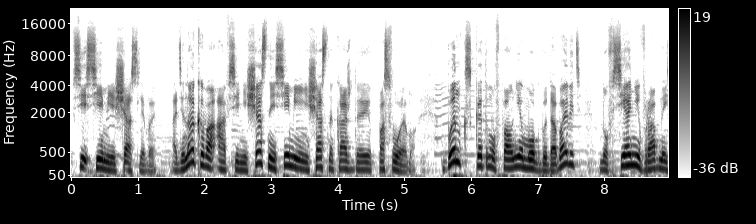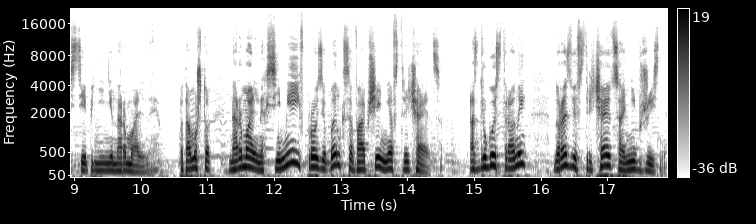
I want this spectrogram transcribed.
все семьи счастливы одинаково, а все несчастные семьи несчастны каждая по-своему. Бэнкс к этому вполне мог бы добавить, но все они в равной степени ненормальные. Потому что нормальных семей в прозе Бэнкса вообще не встречается. А с другой стороны, но разве встречаются они в жизни?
